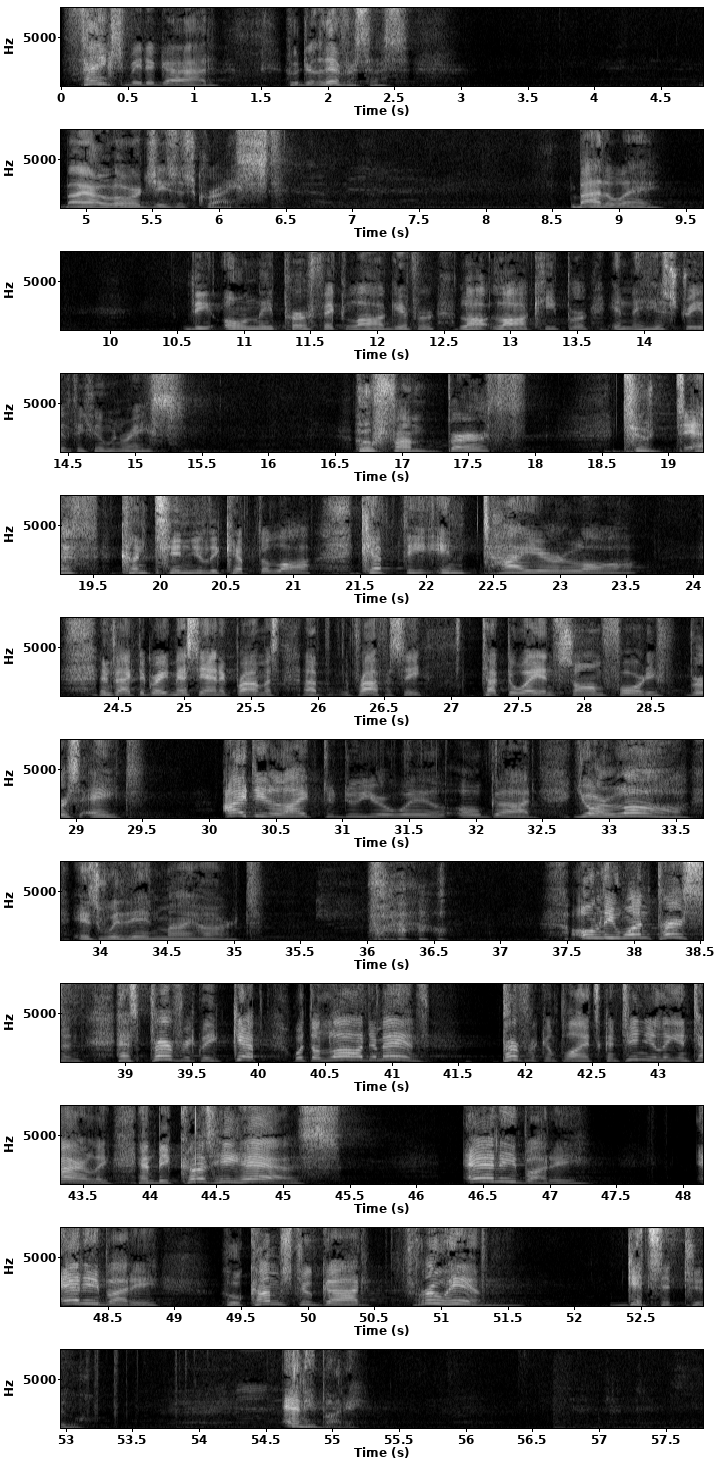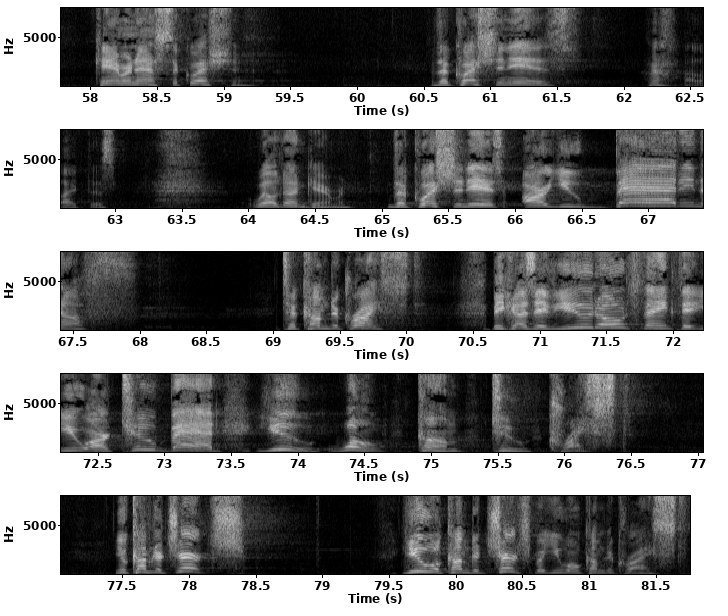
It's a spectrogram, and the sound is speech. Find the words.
Thanks be to God who delivers us by our Lord Jesus Christ. By the way, the only perfect lawgiver, law, lawkeeper in the history of the human race, who from birth to death continually kept the law, kept the entire law. In fact, the great messianic promise, uh, prophecy tucked away in Psalm 40, verse 8. I delight to do your will, O God. Your law is within my heart. Wow. Only one person has perfectly kept what the law demands perfect compliance, continually, entirely. And because he has, anybody Anybody who comes to God through Him gets it too. Anybody. Cameron asked the question. The question is, I like this. Well done, Cameron. The question is, are you bad enough to come to Christ? Because if you don't think that you are too bad, you won't come to Christ. You'll come to church. You will come to church, but you won't come to Christ.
